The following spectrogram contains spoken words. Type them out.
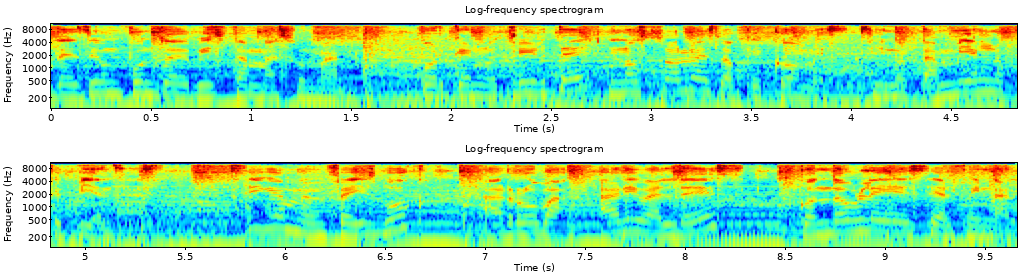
desde un punto de vista más humano. Porque nutrirte no solo es lo que comes, sino también lo que piensas. Sígueme en Facebook, arroba Ari Valdés, con doble S al final.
